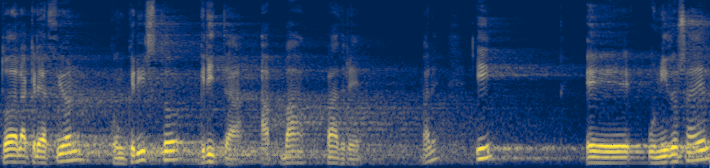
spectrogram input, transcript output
Toda la creación con Cristo grita, Abba, Padre. ¿Vale? Y eh, unidos a Él,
